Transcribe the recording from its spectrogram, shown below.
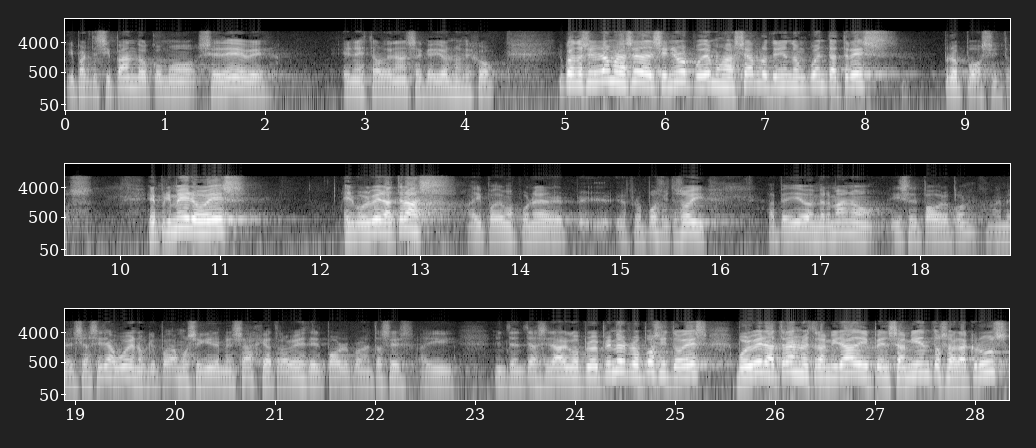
y participando como se debe en esta ordenanza que Dios nos dejó. Y cuando celebramos la cena del Señor podemos hacerlo teniendo en cuenta tres propósitos. El primero es el volver atrás, ahí podemos poner los propósitos. Hoy, a pedido de mi hermano, hice el PowerPoint, me decía, sería bueno que podamos seguir el mensaje a través del PowerPoint, entonces ahí intenté hacer algo. Pero el primer propósito es volver atrás nuestra mirada y pensamientos a la cruz,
